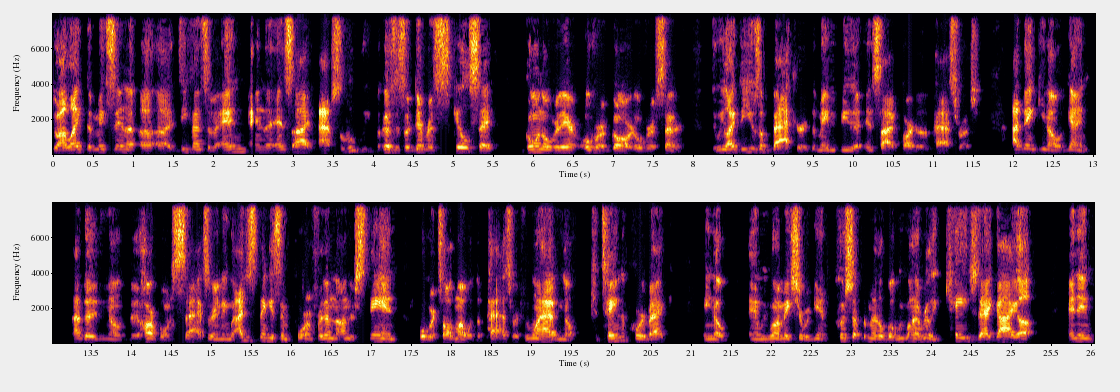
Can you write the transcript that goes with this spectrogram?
do I like to mix in a, a, a defensive end in the inside? Absolutely, because it's a different skill set going over there, over a guard, over a center. Do we like to use a backer to maybe be the inside part of the pass rush? I think you know, again, not the you know the harp on sacks or anything, but I just think it's important for them to understand what we're talking about with the pass rush. We want to have you know contain the quarterback, you know, and we want to make sure we're getting pushed up the middle, but we want to really cage that guy up, and then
